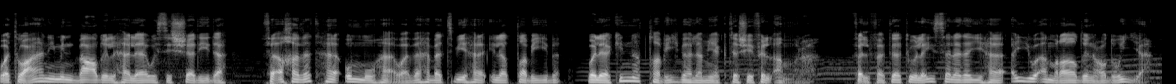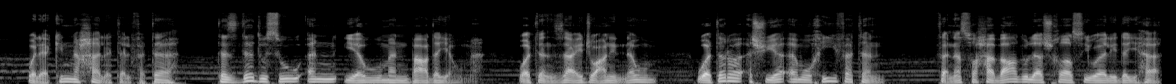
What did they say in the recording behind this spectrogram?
وتعاني من بعض الهلاوس الشديدة فأخذتها أمها وذهبت بها إلى الطبيب ولكن الطبيب لم يكتشف الأمر. فالفتاة ليس لديها أي أمراض عضوية ولكن حالة الفتاة تزداد سوءا يوما بعد يوم. وتنزعج عن النوم وترى أشياء مخيفة فنصح بعض الأشخاص والديها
